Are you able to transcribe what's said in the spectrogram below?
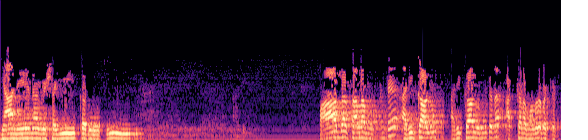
జ్ఞానేన విషయీకరోతి అది పాదతలము. అంటే అరికాలు అరికాలు ఉంది కదా అక్కడ మొదలుపెట్టండి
